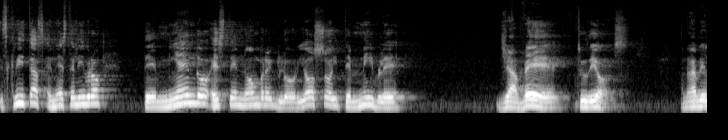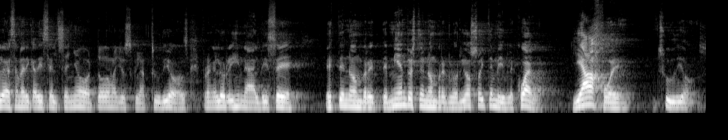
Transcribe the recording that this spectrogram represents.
escritas en este libro, temiendo este nombre glorioso y temible, Yahvé, tu Dios. La Nueva Biblia de las Américas dice el Señor, todo mayúscula, tu Dios, pero en el original dice este nombre, temiendo este nombre glorioso y temible, ¿cuál? Yahweh, tu Dios.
